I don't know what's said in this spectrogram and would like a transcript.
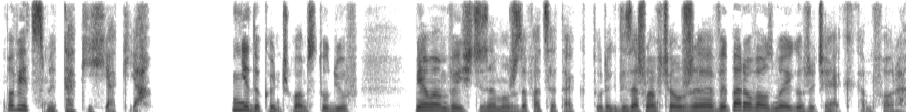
powiedzmy takich jak ja. Nie dokończyłam studiów, miałam wyjść za mąż za faceta, który, gdy zaszłam w ciążę, wyparował z mojego życia jak kamfora.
